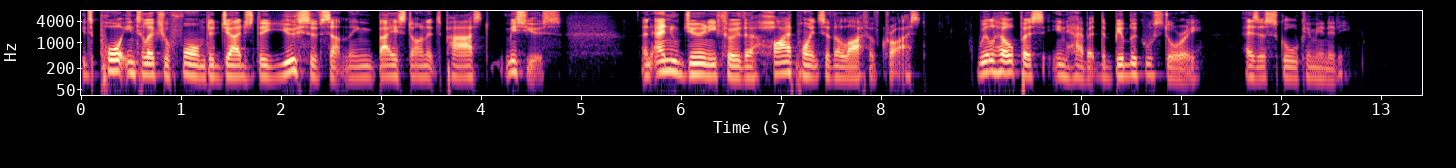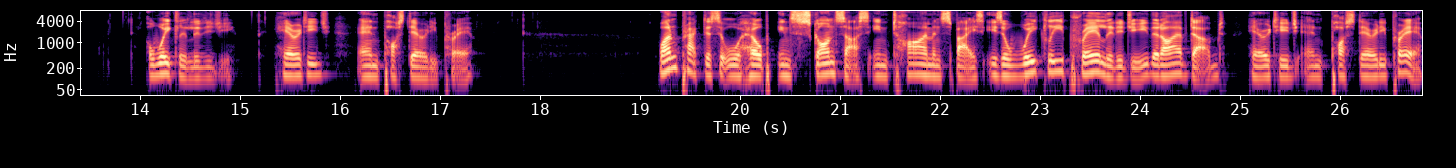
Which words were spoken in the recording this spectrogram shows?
it's poor intellectual form to judge the use of something based on its past misuse. An annual journey through the high points of the life of Christ will help us inhabit the biblical story as a school community. A weekly liturgy, heritage, and posterity prayer. One practice that will help ensconce us in time and space is a weekly prayer liturgy that I have dubbed Heritage and Posterity Prayer.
